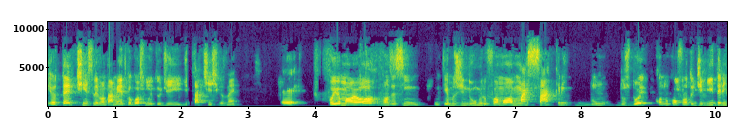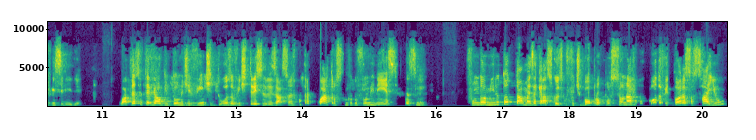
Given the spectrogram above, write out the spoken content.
eu até tinha esse levantamento, que eu gosto muito de, de estatísticas, né? É, foi o maior, vamos dizer assim, em termos de número, foi o maior massacre do, dos dois, quando um confronto de líder e vice-líder. O Atlético teve algo em torno de 22 ou 23 finalizações contra 4 ou 5 do Fluminense. Tipo assim, foi um domínio total, mas aquelas coisas que o futebol proporciona, o gol da vitória só saiu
